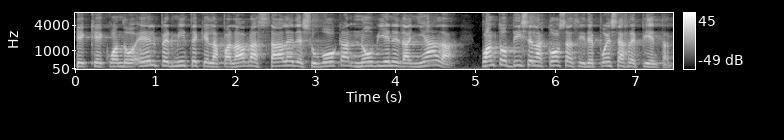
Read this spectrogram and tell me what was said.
que, que cuando Él permite que la palabra sale de su boca no viene dañada. ¿Cuántos dicen las cosas y después se arrepientan?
